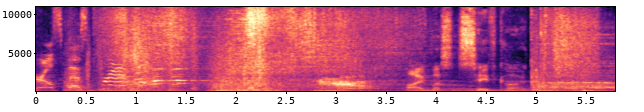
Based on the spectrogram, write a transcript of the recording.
Girl's best friend. I must safeguard them.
